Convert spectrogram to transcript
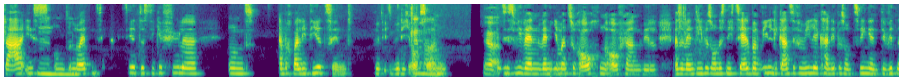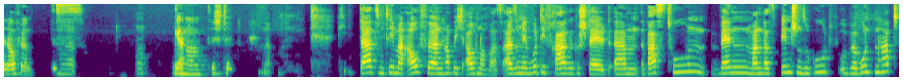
da ist mhm. und Leuten signalisiert, dass die Gefühle und einfach validiert sind, würde würd ich auch genau. sagen. Ja. Es ist wie wenn, wenn jemand zu rauchen aufhören will. Also wenn die Person das nicht selber will, die ganze Familie kann die Person zwingen, die wird nicht aufhören. Das, ja. Genau. das stimmt. Ja. Da zum Thema Aufhören habe ich auch noch was. Also mir wurde die Frage gestellt, ähm, was tun, wenn man das Bingen so gut überwunden hat,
